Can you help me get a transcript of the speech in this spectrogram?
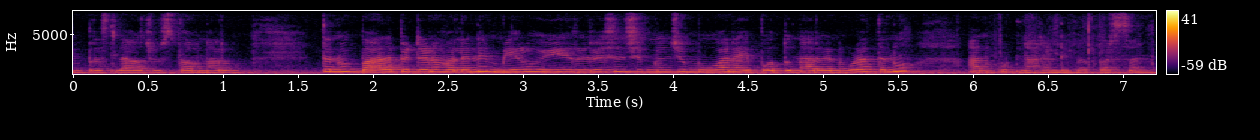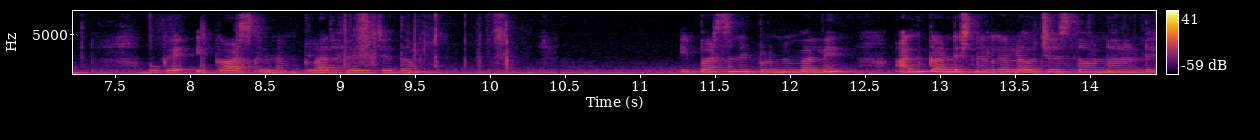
ఎంప్రెస్ లాగా చూస్తూ ఉన్నారు. తను బాధ పెట్టడం వల్లనే మీరు ఈ రిలేషన్షిప్ నుంచి మూవ్ ఆన్ అయిపోతున్నారు అని కూడా తను అనుకుంటున్నారండి పర్సన్ ఓకే ఈ కార్డ్స్ కింద క్లారిఫై చేద్దాం. ఈ పర్సన్ ఇప్పుడు మిమ్మల్ని అన్కండిషనల్గా లవ్ చేస్తూ ఉన్నారండి.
